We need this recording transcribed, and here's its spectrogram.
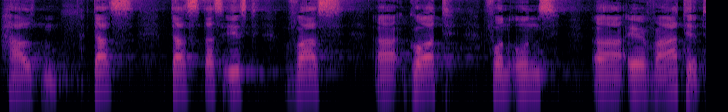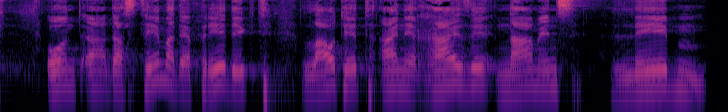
durchhalten. Das, das, das ist, was äh, Gott von uns äh, erwartet. Und äh, das Thema der Predigt lautet eine Reise namens Leben.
